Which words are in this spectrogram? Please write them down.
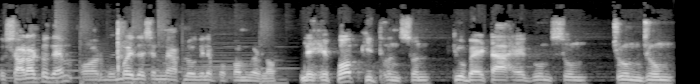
तो आउट टू देम और मुंबई दर्शन में आप लोगों के लिए परफॉर्म कर रहा हूँ। ले हिप हॉप की धुन सुन। क्यों बैठा है गुमसुम झूम झूम?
